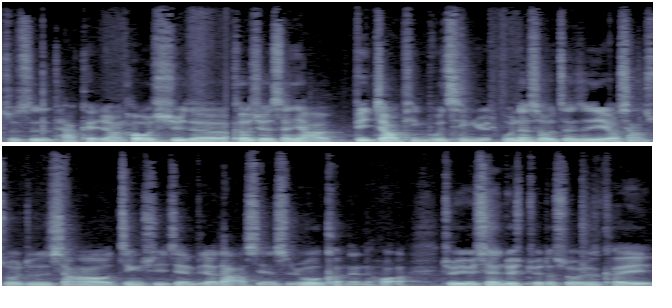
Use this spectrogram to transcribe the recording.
就是它可以让后续的科学生涯比较平步青云。我那时候真是也有想说，就是想要进去一间比较大的实验室，如果可能的话，就有些人就觉得说，就是可以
